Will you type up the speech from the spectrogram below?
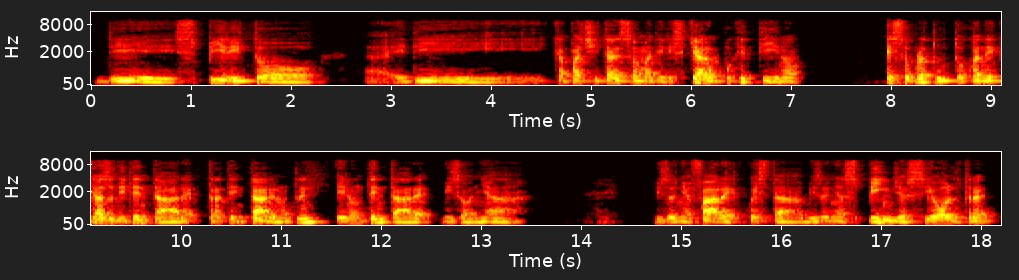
di spirito eh, e di capacità insomma di rischiare un pochettino e soprattutto quando è il caso di tentare tra tentare e non tentare bisogna bisogna fare questa, bisogna spingersi oltre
